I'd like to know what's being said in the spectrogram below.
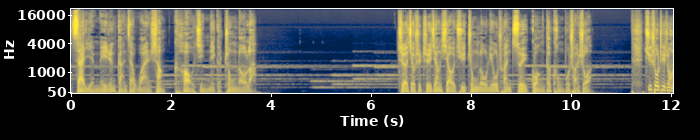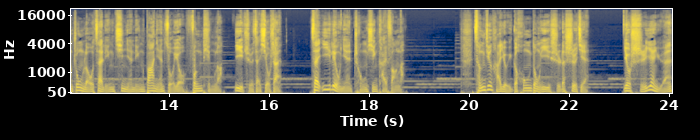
再也没人敢在晚上靠近那个钟楼了。这就是枝江校区钟楼流传最广的恐怖传说。据说这幢钟楼在零七年、零八年左右封停了，一直在修缮，在一六年重新开放了。曾经还有一个轰动一时的事件，有实验员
